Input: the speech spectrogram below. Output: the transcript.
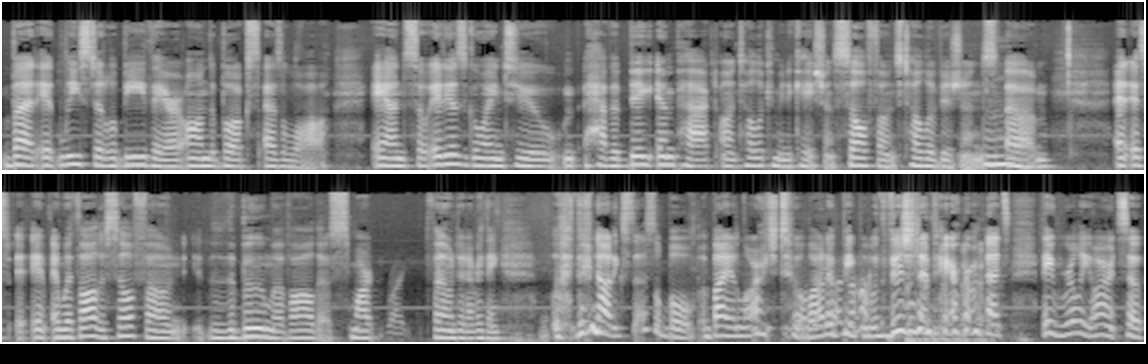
but at least it'll be there on the books as a law. And so it is going to have a big impact on telecommunications, cell phones, televisions. Mm-hmm. Um, and, and, with all the cell phone, the boom of all the smart right phoned and everything, they're not accessible by and large to no, a lot of people not. with vision impairments. they really aren't. So,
